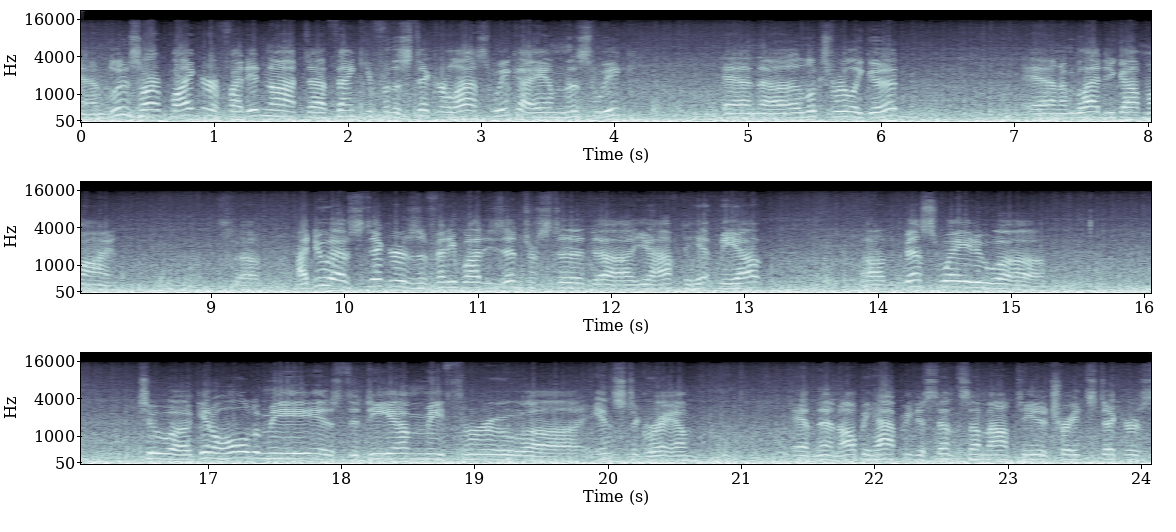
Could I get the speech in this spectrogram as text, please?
And Blues Heart Biker, if I did not uh, thank you for the sticker last week, I am this week. And uh, it looks really good. And I'm glad you got mine. So I do have stickers if anybody's interested. Uh, you have to hit me up. Uh, the best way to uh, to uh, get a hold of me is to DM me through Instagram, and then I'll be happy to send some out to you to trade stickers.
